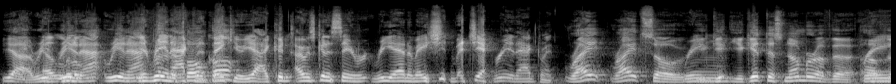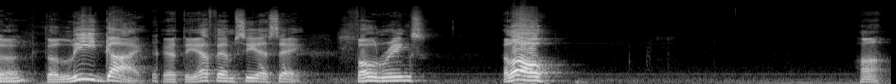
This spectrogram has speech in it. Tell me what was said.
Yeah, re- a little- reenact- reenactment reenactment. Thank you. Yeah, I couldn't. I was going to say re- reanimation, but yeah, reenactment. Right, right. So you get you get this number of the Ring. of the the lead guy at the FMCSA. Phone rings. Hello. Huh.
